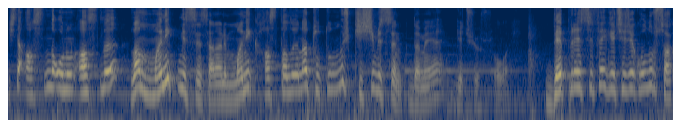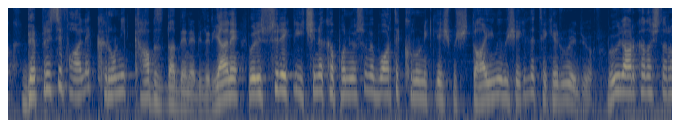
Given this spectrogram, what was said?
İşte aslında onun aslı lan manik misin sen? Hani manik hastalığına tutulmuş kişi misin demeye geçiyor olay. Depresife geçecek olursak depresif hale kronik kabz da denebilir. Yani böyle sürekli içine kapanıyorsun ve bu artık kronikleşmiş, daimi bir şekilde tekerrür ediyor. Böyle arkadaşlara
